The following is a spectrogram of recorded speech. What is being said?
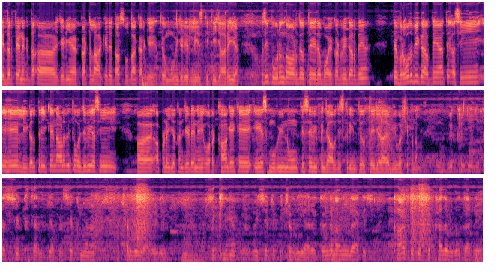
ਇੱਧਰ ਤਿੰਨ ਦ- ਅਹ, ਜਿਹੜੀਆਂ ਕੱਟ ਲਾ ਕੇ ਤੇ 10 ਉਹਦਾ ਕਰਕੇ ਤੇ ਉਹ ਮੂਵੀ ਜਿਹੜੀ ਰਿਲੀਜ਼ ਕੀਤੀ ਜਾ ਰਹੀ ਆ। ਅਸੀਂ ਪੂਰਨ ਤੌਰ ਦੇ ਉੱਤੇ ਇਹਦਾ ਬਾਇਕਾਟ ਵੀ ਕਰਦੇ ਹਾਂ ਤੇ ਵਿਰੋਧ ਵੀ ਕਰਦੇ ਆ ਤੇ ਅਸੀਂ ਇਹ ਲੀਗਲ ਤਰੀਕੇ ਨਾਲ ਵੀ ਤੇ ਉਂਝ ਵੀ ਅਸੀਂ ਆਪਣੇ ਯਤਨ ਜਿਹੜੇ ਨੇ ਉਹ ਰੱਖਾਂਗੇ ਕਿ ਇਸ ਮੂਵੀ ਨੂੰ ਕਿਸੇ ਵੀ ਪੰਜਾਬ ਦੀ ਸਕਰੀਨ ਦੇ ਉੱਤੇ ਜਿਹੜਾ ਹੈ ਵਿਊਅਰਸ਼ਿਪ ਨਾ ਮਿਲੇ। ਵੇਖਣ ਜੀ ਜਿੱਦਾਂ ਸਿੱਖ ਧਰਮ 'ਚ ਆਪਣੇ ਸਿੱਖ ਨੂੰ ਪਛੜਦੇ ਜਾ ਰਹੇ ਨੇ। ਸਿੱਖੀ ਦੇ ਵਿਸ਼ੇ 'ਚ ਪਿਛੜਦੇ ਜਾ ਰਹੇ ਕੰਗਣਾ ਨੂੰ ਲੈ ਕੇ ਖਾਸ ਕਰਕੇ ਸਿੱਖਾਂ ਦਾ ਵਿਰੋਧ ਕਰ ਰਹੇ।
